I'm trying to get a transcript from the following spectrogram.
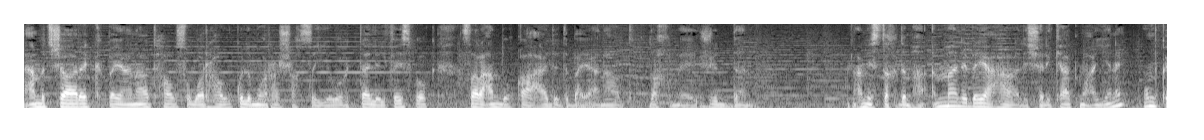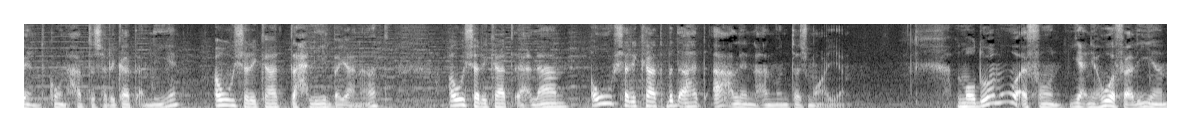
عم تشارك بياناتها وصورها وكل أمورها الشخصية وبالتالي الفيسبوك صار عنده قاعدة بيانات ضخمة جدا. عم يستخدمها. أما لبيعها لشركات معينة ممكن تكون حتى شركات أمنية أو شركات تحليل بيانات أو شركات إعلان أو شركات بدأت أعلن عن منتج معين. الموضوع مو واقف هون. يعني هو فعليا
